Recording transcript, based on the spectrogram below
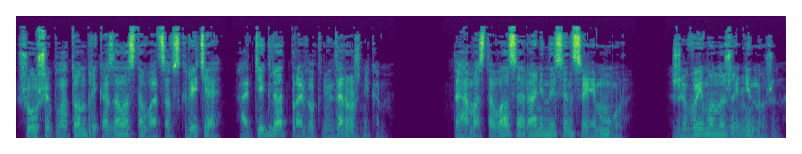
Шуши Платон приказал оставаться в скрытии, а Тигра отправил к внедорожникам. Там оставался раненый сенсеем Мур. Живым он уже не нужен.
